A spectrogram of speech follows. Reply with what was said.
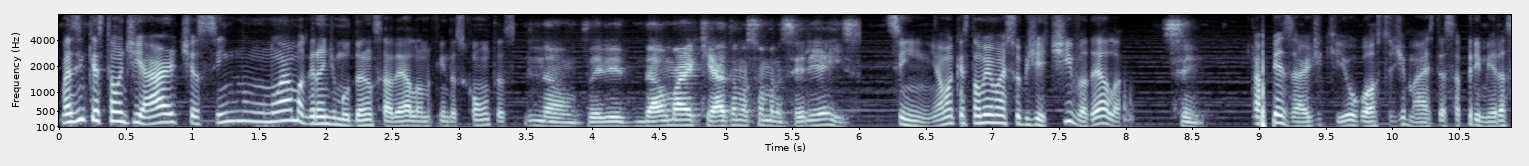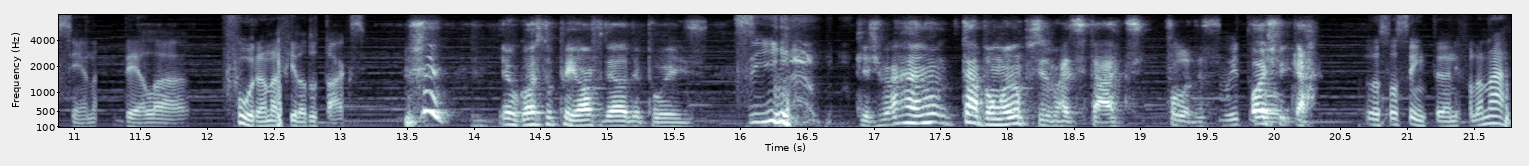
Mas em questão de arte, assim, não, não é uma grande mudança dela, no fim das contas. Não, ele dá uma arqueada na sobrancelha e é isso. Sim, é uma questão bem mais subjetiva dela. Sim. Apesar de que eu gosto demais dessa primeira cena dela furando a fila do táxi. Eu gosto do payoff dela depois. Sim. Que é tipo, ah, não, tá bom, eu não preciso mais desse táxi. Foda-se. Pode bom. ficar. Ela só sentando e falando, ah,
